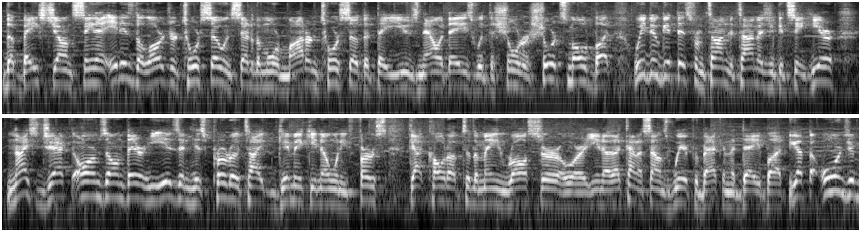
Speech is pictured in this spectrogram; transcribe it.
the base John Cena. It is the larger torso instead of the more modern torso that they use nowadays with the shorter shorts mold, but we do get this from time to time, as you can see here. Nice jacked arms on there. He is in his prototype gimmick, you know, when he first got called up to the main roster, or, you know, that kind of sounds weird for back in the day, but you got the orange and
